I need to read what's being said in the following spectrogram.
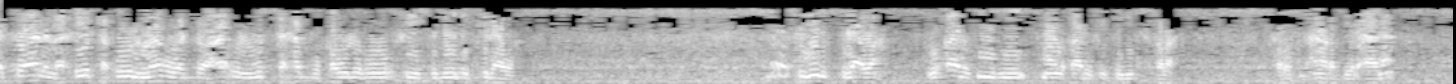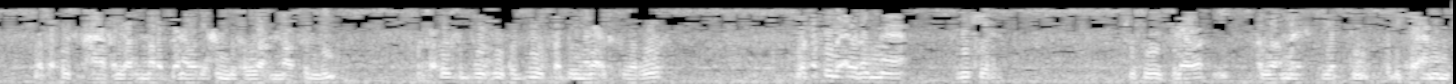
السؤال الأخير تقول ما هو الدعاء المستحب قوله في سجود التلاوة؟ سجود التلاوة يقال فيه ما يقال في سجود الصلاة. سبحان ربي الأعلى. وتقول سبحانك اللهم ربنا وبحمدك اللهم اغفر لي وتقول سبوح قدوس رب الملائكة والروح وتقول أيضا ما ذكر في سورة التلاوة اللهم لك سجدت وبك آمنت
